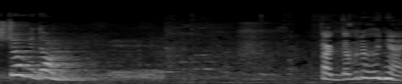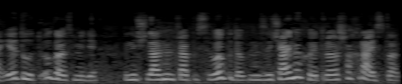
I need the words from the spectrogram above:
Що відомо? Так, доброго дня. Я тут, у Госміді. Нещодавно трапився випадок надзвичайно хитрого шахрайства.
